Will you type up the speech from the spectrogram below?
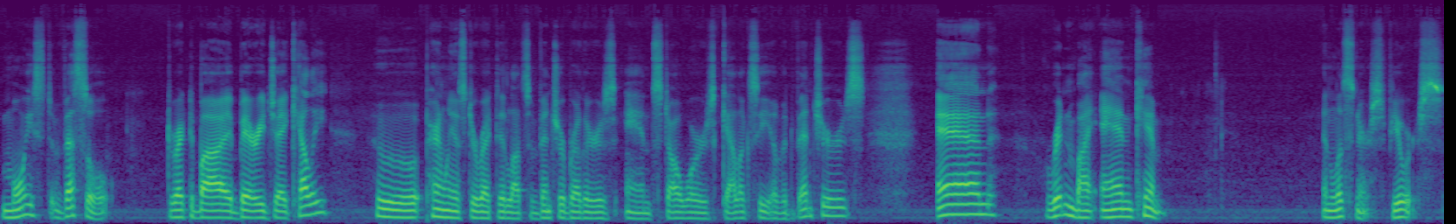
Moist Vessel, directed by Barry J. Kelly, who apparently has directed lots of Venture Brothers and Star Wars Galaxy of Adventures, and written by Ann Kim. And listeners, viewers,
